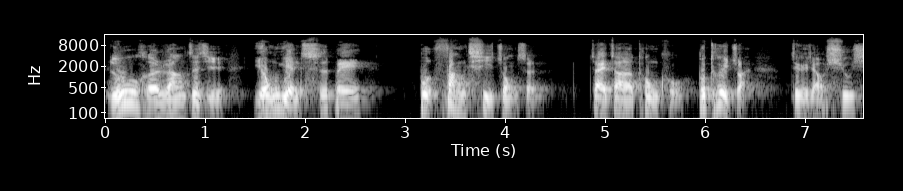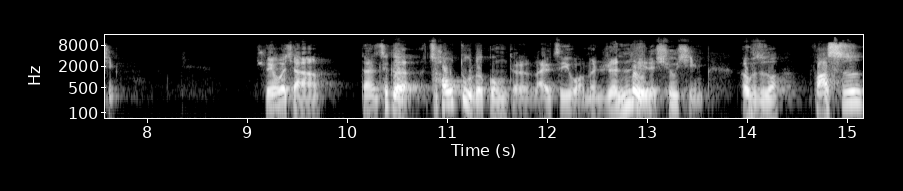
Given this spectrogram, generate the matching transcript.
如何让自己永远慈悲，不放弃众生，再大的痛苦不退转？这个叫修行。所以我想。但这个超度的功德来自于我们人类的修行，而不是说法师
